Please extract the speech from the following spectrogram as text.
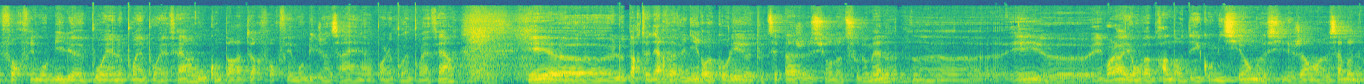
forfait mobile.lepoint.fr ou comparateur forfait mobile, j'en sais et le partenaire va venir coller toutes ces pages sur notre sous-domaine, et, voilà, et on va prendre des commissions si les gens s'abonnent.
